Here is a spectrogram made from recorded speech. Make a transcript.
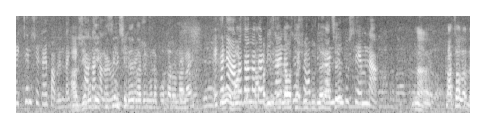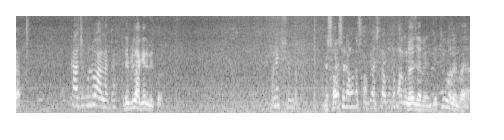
দেখছেন সেটাই পাবেন। দেখেন সাদা কালার দেখতেছেন সেটাই পাবেন কোনো প্রতারণা নাই। এখানে আলাদা আলাদা ডিজাইন আছে সব ডিজাইন কিন্তু সেম না। না কাঁচা আলাদা। কাজগুলো আলাদা। এটা বিলাগের ভিতর। অনেক সুন্দর। যে সরাসরি আমাদের শপে আসলে আপনি তো পাগল হয়ে যাবেন। যে কি বলেন ভাইয়া?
